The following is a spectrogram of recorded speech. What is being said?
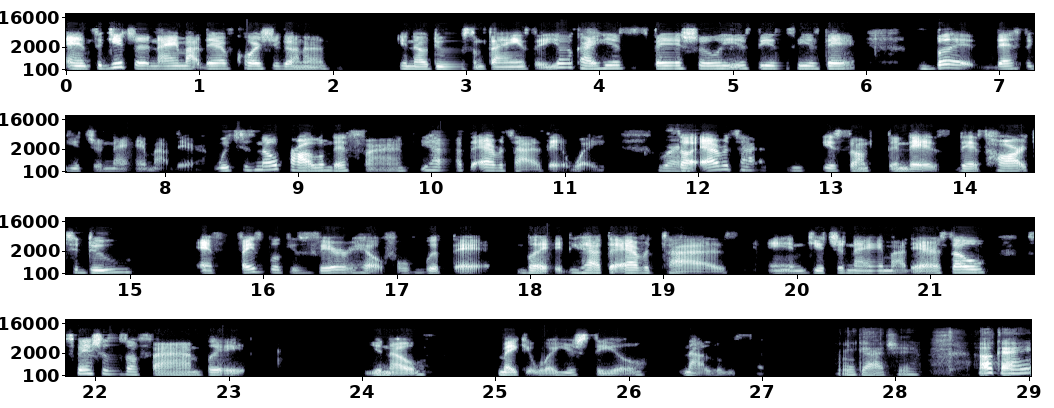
And to get your name out there, of course, you're gonna, you know, do some things. Say, okay, here's a special, here's this, here's that. But that's to get your name out there, which is no problem. That's fine. You have to advertise that way. Right. So advertising is something that's that's hard to do, and Facebook is very helpful with that. But you have to advertise and get your name out there. So specials are fine, but you know, make it where you're still not losing. Gotcha. Okay.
